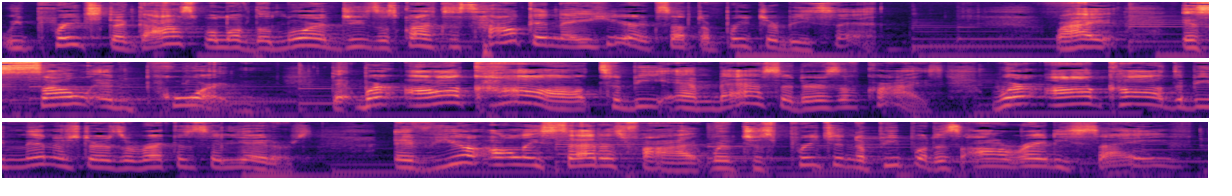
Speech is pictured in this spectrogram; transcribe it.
We preach the gospel of the Lord Jesus Christ. Because how can they hear except a preacher be sent? Right? It's so important that we're all called to be ambassadors of Christ. We're all called to be ministers or reconciliators. If you're only satisfied with just preaching to people that's already saved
